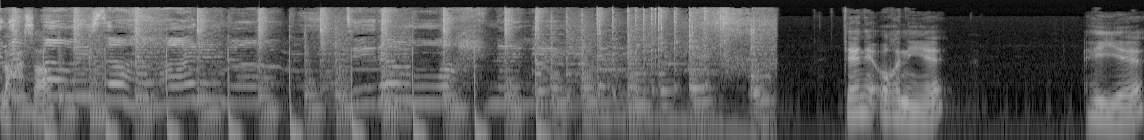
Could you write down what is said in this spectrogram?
لحظة. تاني أغنية هي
